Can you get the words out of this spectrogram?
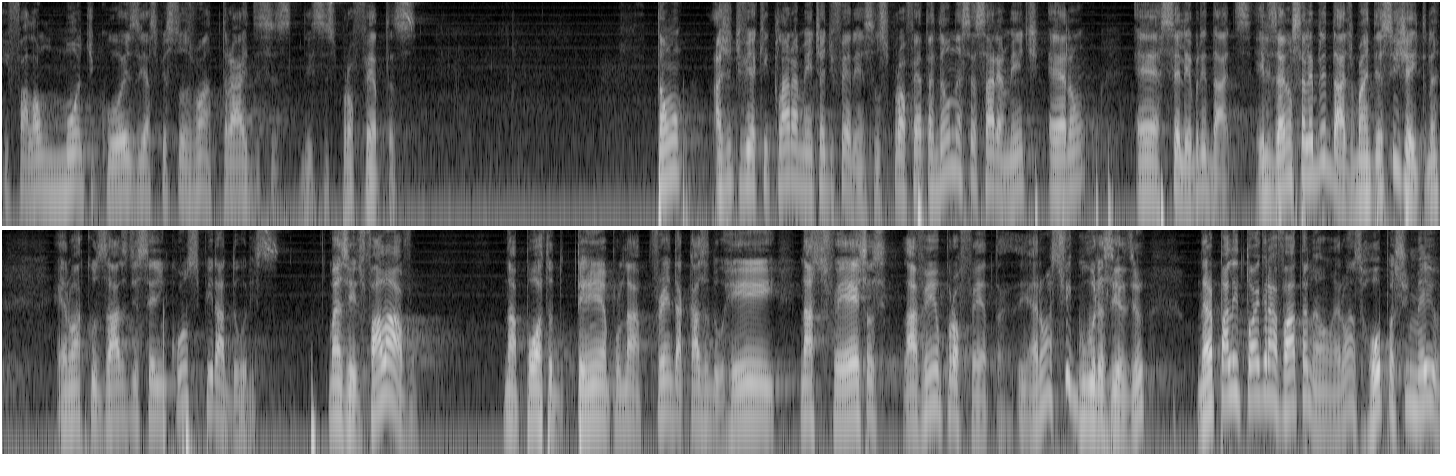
e falar um monte de coisa e as pessoas vão atrás desses, desses profetas. Então, a gente vê aqui claramente a diferença. Os profetas não necessariamente eram é, celebridades. Eles eram celebridades, mas desse jeito, né? Eram acusados de serem conspiradores. Mas eles falavam. Na porta do templo, na frente da casa do rei, nas festas, lá vem o profeta. Eram as figuras eles, viu? Não era paletó e gravata, não. Eram as roupas assim meio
